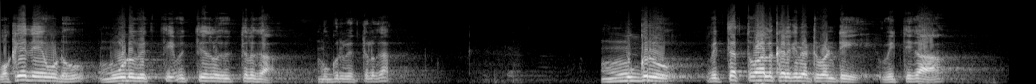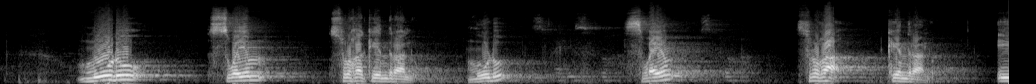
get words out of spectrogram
ఒకే దేవుడు మూడు వ్యక్తి వ్యక్తి వ్యక్తులుగా ముగ్గురు వ్యక్తులుగా ముగ్గురు వ్యక్తిత్వాలు కలిగినటువంటి వ్యక్తిగా మూడు స్వయం స్పృహ కేంద్రాలు. మూడు స్వయం స్పృహ కేంద్రాలు. ఈ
